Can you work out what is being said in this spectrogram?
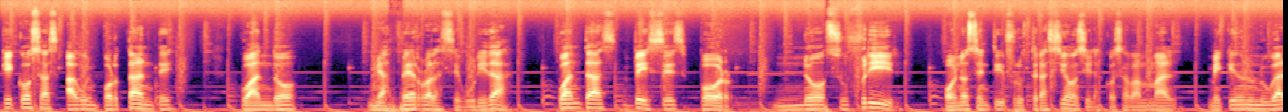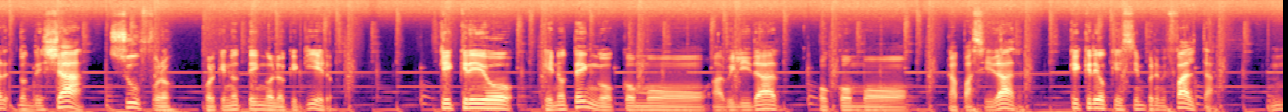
qué cosas hago importante cuando me aferro a la seguridad. ¿Cuántas veces por no sufrir o no sentir frustración si las cosas van mal, me quedo en un lugar donde ya sufro porque no tengo lo que quiero. ¿Qué creo que no tengo como habilidad o como capacidad? ¿Qué creo que siempre me falta? ¿Mm?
